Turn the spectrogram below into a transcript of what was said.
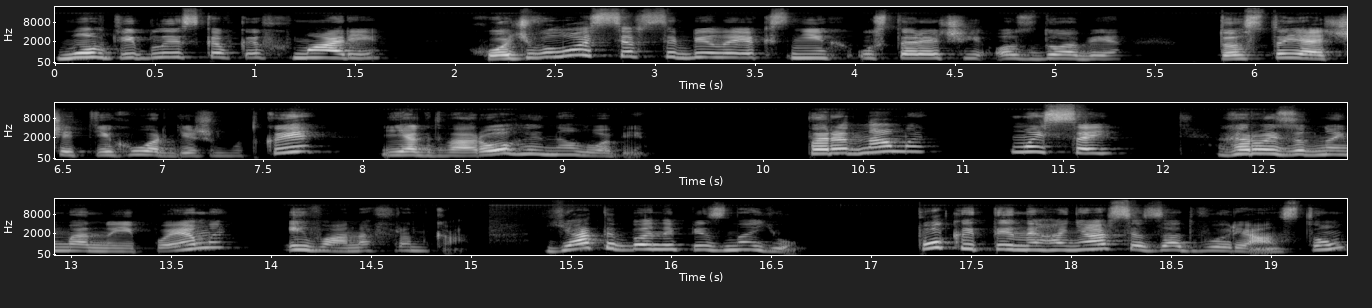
мов дві блискавки в хмарі. Хоч волосся все біле, як сніг у старечій оздобі, то стоять ще ті горді жмутки, як два роги на лобі. Перед нами Мойсей, герой з одноіменної поеми Івана Франка. Я тебе не пізнаю. Поки ти не ганявся за дворянством,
